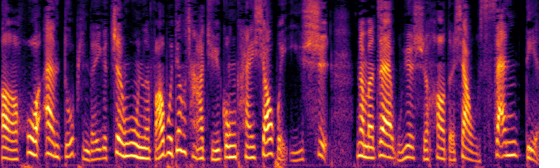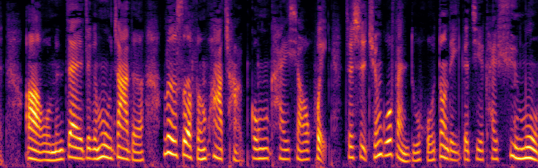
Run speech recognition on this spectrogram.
呃，获案毒品的一个证物呢，法务部调查局公开销毁仪式。那么，在五月十号的下午三点啊，我们在这个木栅的垃圾焚化厂公开销毁，这是全国反毒活动的一个揭开序幕。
